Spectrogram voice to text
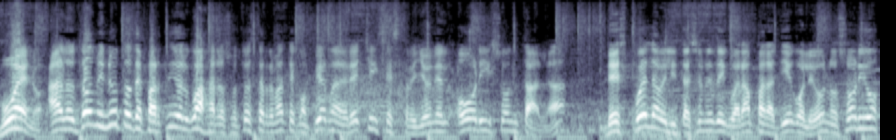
Bueno, a los dos minutos de partido el Guajaro soltó este remate con pierna derecha y se estrelló en el horizontal. ¿ah? Después la habilitación es de Iguarán para Diego León Osorio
